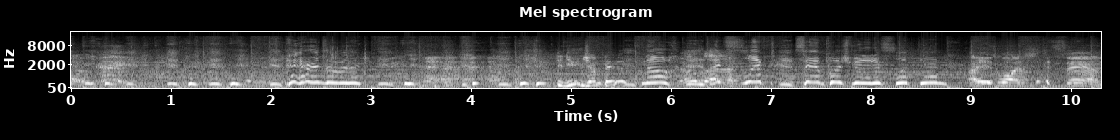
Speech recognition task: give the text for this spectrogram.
Aaron's over there. Did you jump in? No, I slipped. Sam pushed me and I just slipped in. I just watched Sam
